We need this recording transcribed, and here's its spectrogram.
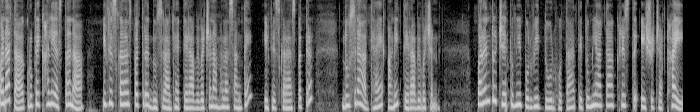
पण आता कृपेखाली असताना इफिस्करास पत्र दुसरा अध्याय तेरावे वचन आम्हाला सांगते. इफिस्करास पत्र दुसरा अध्याय आणि तेरावे वचन. परंतु जे तुम्ही पूर्वी दूर होता ते तुम्ही आता ख्रिस्त येशूच्या ठाई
